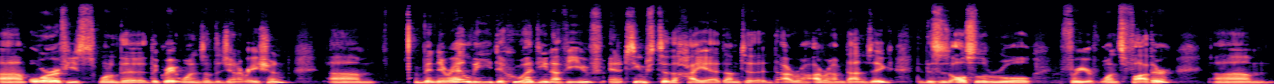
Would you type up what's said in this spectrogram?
um, or if he's one of the, the great ones of the generation. Um, Venereli dehu hadin aviv, and it seems to the Chaye Adam, to Abraham Danzig, that this is also the rule for your one's father. Um,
